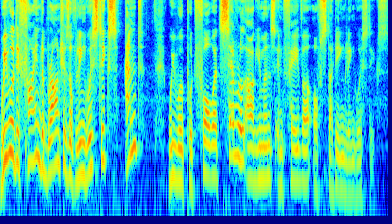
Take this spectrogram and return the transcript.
we will define the branches of linguistics and we will put forward several arguments in favor of studying linguistics.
